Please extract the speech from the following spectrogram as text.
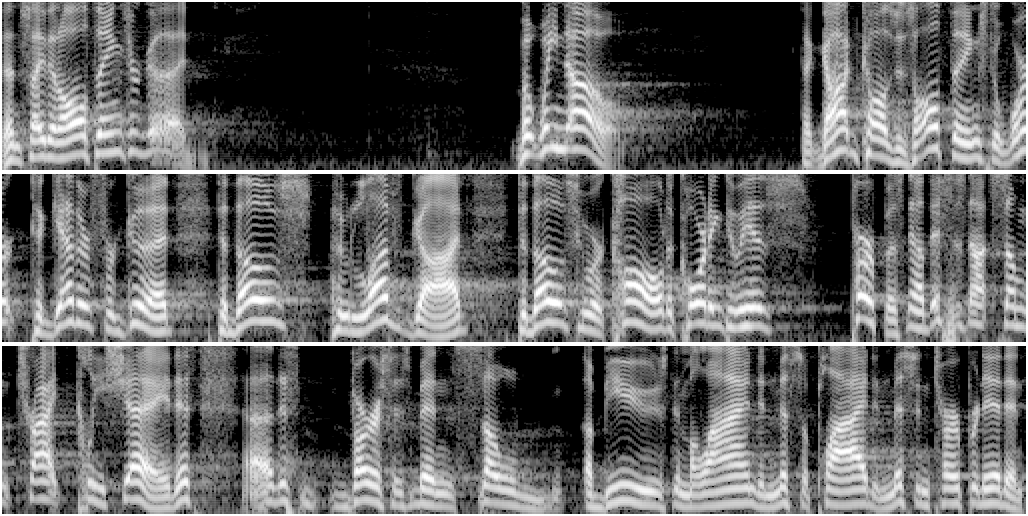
Doesn't say that all things are good. But we know that God causes all things to work together for good to those who love God, to those who are called according to his purpose. Now, this is not some trite cliche. This, uh, this verse has been so abused and maligned and misapplied and misinterpreted and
